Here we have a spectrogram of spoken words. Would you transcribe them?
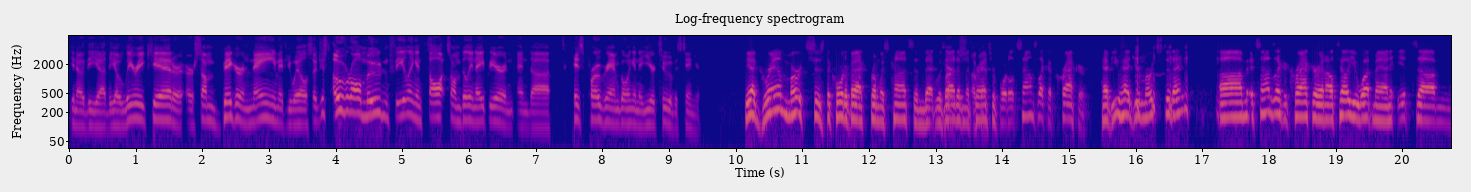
you know, the uh, the O'Leary kid or, or some bigger name, if you will. So just overall mood and feeling and thoughts on Billy Napier and and uh, his program going into year two of his tenure. Yeah, Graham Mertz is the quarterback from Wisconsin that was Mertz, added in the transfer okay. portal. It sounds like a cracker. Have you had your Mertz today? um, it sounds like a cracker, and I'll tell you what, man. It um,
